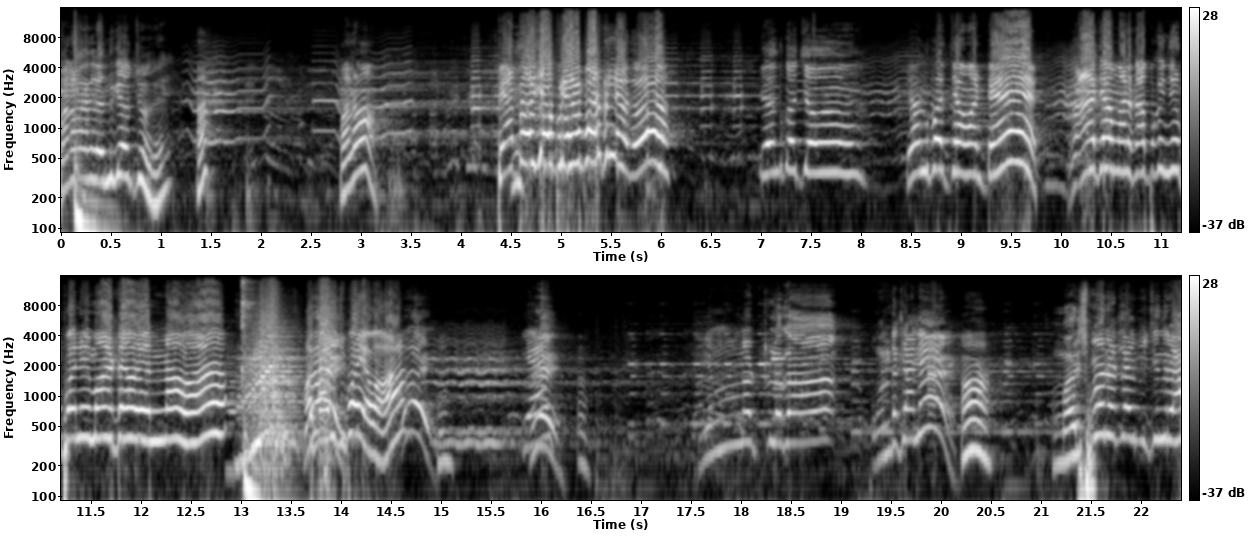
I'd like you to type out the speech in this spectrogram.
మనం అసలు ఎందుకు వచ్చావు రే? మనం? పెద్దలు చెప్పు వినపడలేదు ఎందుకు వచ్చావు? ఎందుకు వచ్చామంటే రాజా మనకు అప్పగించిన పని మాట విన్నావా! మర్చిపోయావా? విన్నట్లుగా ఉంది కానీ. మర్చిపోయినట్లు అనిపించిందిరా.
